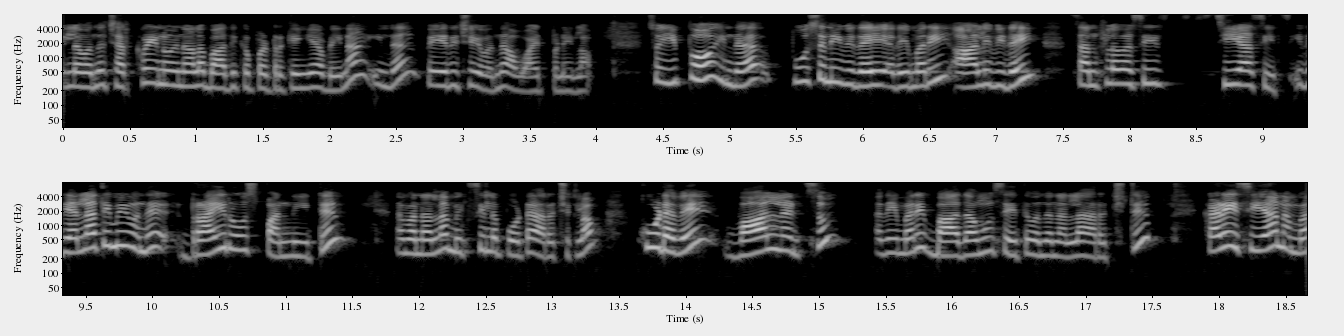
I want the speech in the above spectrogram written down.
இல்லை வந்து சர்க்கரை நோயினால் பாதிக்கப்பட்டிருக்கீங்க அப்படின்னா இந்த பேரிச்சையை வந்து அவாய்ட் பண்ணிடலாம். ஸோ இப்போது இந்த பூசணி விதை அதே மாதிரி ஆலி விதை சன்ஃப்ளவர் சீட்ஸ் சியா சீட்ஸ். இது எல்லாத்தையுமே வந்து ட்ரை ரோஸ்ட் பண்ணிவிட்டு நம்ம நல்லா மிக்சியில் போட்டு அரைச்சிக்கலாம். கூடவே வால்நட்ஸும் அதே மாதிரி பாதாமும் சேர்த்து வந்து நல்லா அரைச்சிட்டு கடைசியாக நம்ம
